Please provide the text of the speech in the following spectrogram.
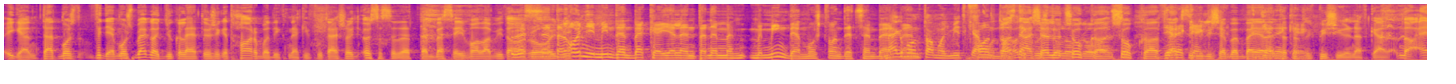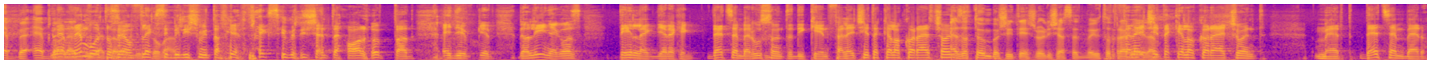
Igen, tehát most figyelj, most megadjuk a lehetőséget harmadik nekifutásra, hogy összeszedetten beszélj valamit arról, hogy mi, annyi mindent be kell jelentenem, mert minden most van decemberben. Megmondtam, hogy mit kell mondanod. adás előtt sokkal, sokkal Gyerekek, flexibilisebben bejelentetted, hogy pisilned kell. Na, ebbe, ebbe nem, nem volt az olyan flexibilis, mint amilyen flexibilisen te hallottad egyébként. De a lényeg az, tényleg gyerekek, december 25-én felejtsétek el a karácsonyt. tovább. Ez a tömbösítésről is eszedbe jutott, remélem. Felejtsétek el a karácsonyt, mert december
